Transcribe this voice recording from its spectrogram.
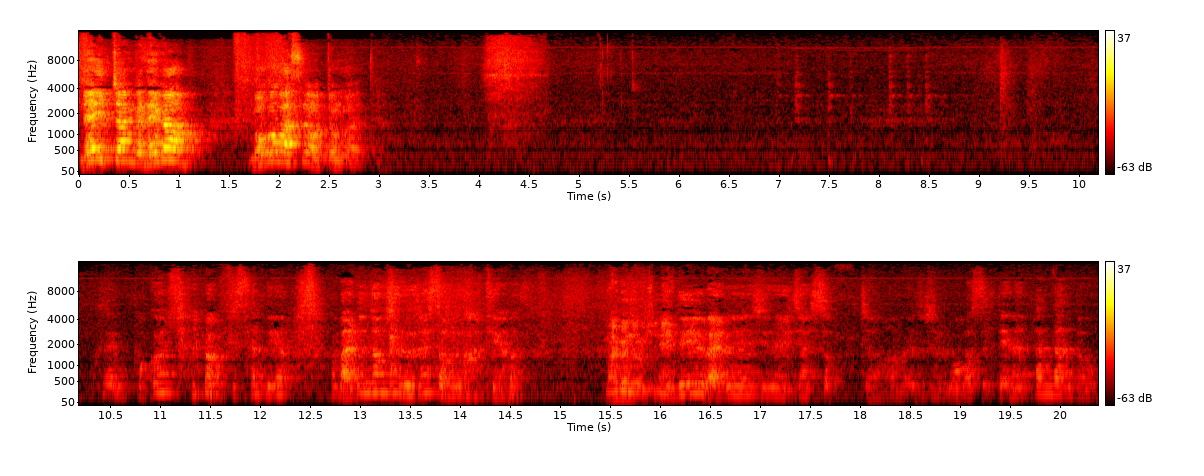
내 입장, 그러니까 내가 먹어봤을 때 어떤 것 같아요? 그래 복권이랑 비슷한데요. 맑은 정신으로 살 수 없는 것 같아요. 맑은 정신이. 네, 늘 맑은 정신을 유지할 수 없죠. 아무래도 술 먹었을 때는 판단도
